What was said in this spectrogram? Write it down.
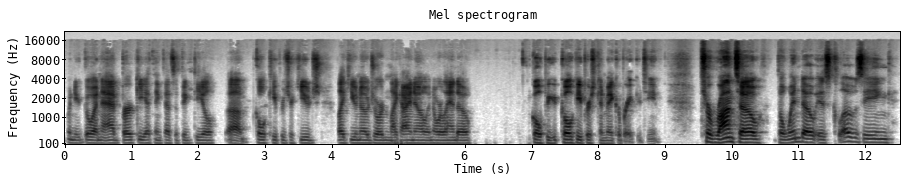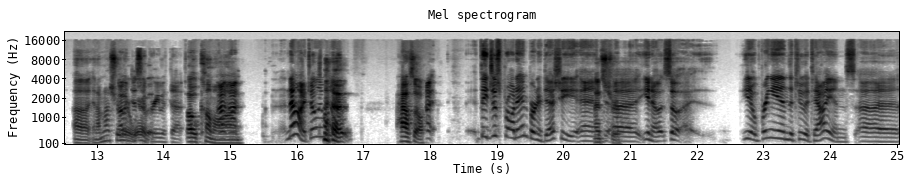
When you go and add Bürki, I think that's a big deal. Uh, goalkeepers are huge, like you know, Jordan, like I know in Orlando. Goal- goalkeepers can make or break your team. Toronto, the window is closing, uh, and I'm not sure. I would disagree with that. Oh come on! I, I, no, I totally would. How so? I, they just brought in Bernardeschi, and uh, you know, so uh, you know, bringing in the two Italians, uh,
